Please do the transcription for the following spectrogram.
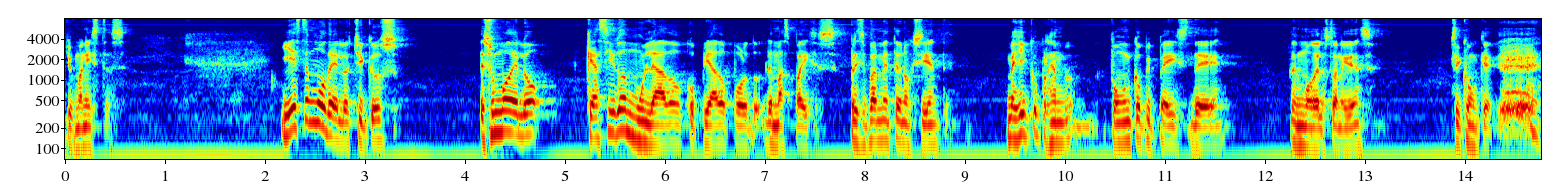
y humanistas. Y este modelo, chicos, es un modelo que ha sido emulado o copiado por demás países, principalmente en Occidente. México, por ejemplo, fue un copy-paste de del modelo estadounidense. Así como que,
